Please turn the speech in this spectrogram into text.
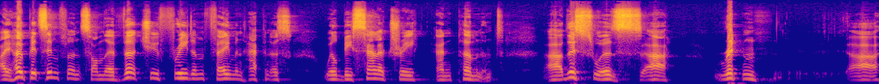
I hope its influence on their virtue, freedom, fame, and happiness will be salutary and permanent. Uh, this was uh, written uh,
